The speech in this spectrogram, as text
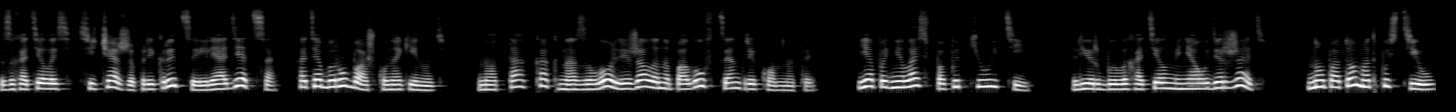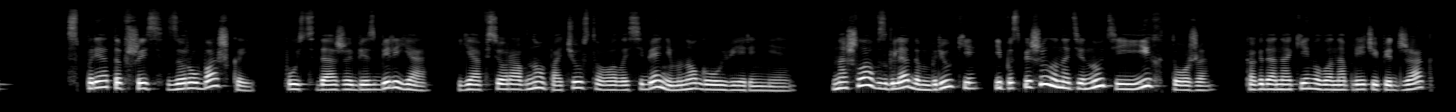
Захотелось сейчас же прикрыться или одеться, хотя бы рубашку накинуть. Но так, как назло, лежала на полу в центре комнаты. Я поднялась в попытке уйти. Лир было хотел меня удержать, но потом отпустил, Спрятавшись за рубашкой, пусть даже без белья, я все равно почувствовала себя немного увереннее. Нашла взглядом брюки и поспешила натянуть и их тоже. Когда накинула на плечи пиджак,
